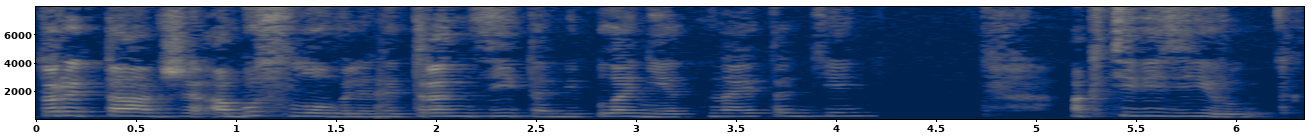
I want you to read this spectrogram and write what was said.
которые также обусловлены транзитами планет на этот день, активизируют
